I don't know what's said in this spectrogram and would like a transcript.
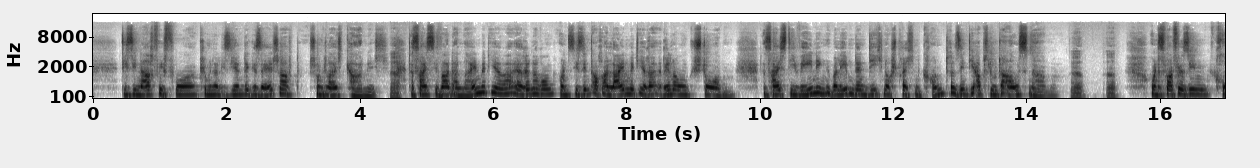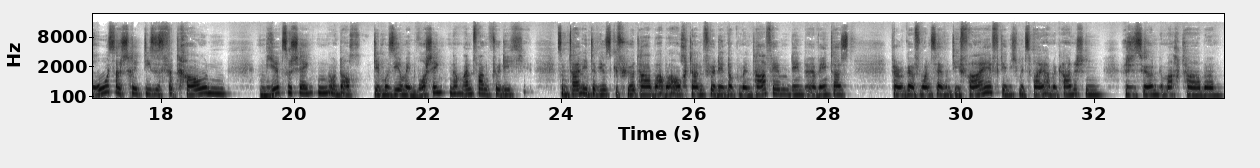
die sie nach wie vor kriminalisierende Gesellschaft schon gleich gar nicht. Ja. Das heißt, sie waren allein mit ihrer Erinnerung und sie sind auch allein mit ihrer Erinnerung gestorben. Das heißt, die wenigen Überlebenden, die ich noch sprechen konnte, sind die absolute Ausnahme. Ja. Ja. Und es war für sie ein großer Schritt, dieses Vertrauen mir zu schenken und auch dem Museum in Washington am Anfang, für die ich zum Teil Interviews geführt habe, aber auch dann für den Dokumentarfilm, den du erwähnt hast, Paragraph 175, den ich mit zwei amerikanischen Regisseuren gemacht habe.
